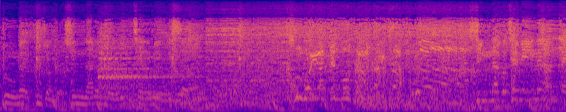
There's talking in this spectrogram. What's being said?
붐의 궁전으로 신나는 놀이 재미있어 콤보이한테 못한다니까! 신나고 재미있는 현대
